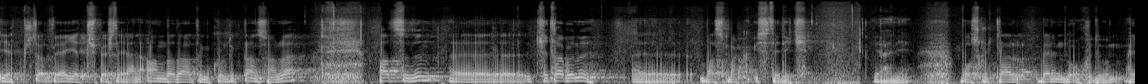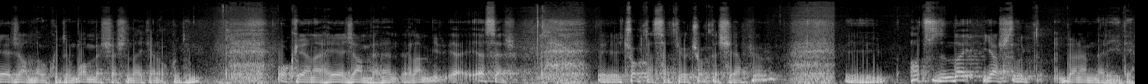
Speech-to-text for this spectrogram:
e, 74 veya 75'te yani anda dağıtım kurduktan sonra Atsız'ın e, kitabını e, basmak istedik. Yani Bozkurtlar benim de okuduğum, heyecanla okuduğum, 15 yaşındayken okuduğum, okuyana heyecan veren falan bir eser. E, çok da satıyor, çok da şey yapıyor. E, Atsız'ın da yaşlılık dönemleriydi.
